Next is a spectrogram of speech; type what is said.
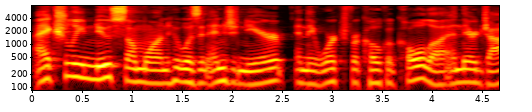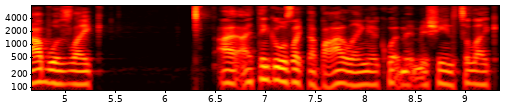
I actually knew someone who was an engineer, and they worked for Coca Cola, and their job was like, I, I think it was like the bottling equipment machines to like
